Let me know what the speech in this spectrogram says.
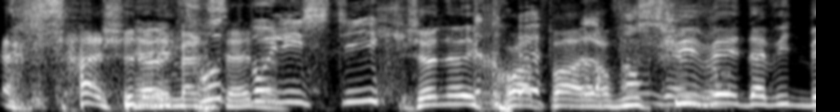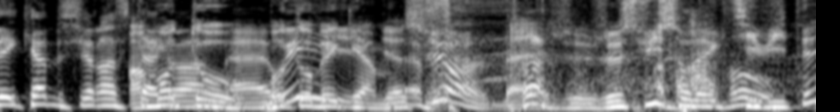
Ça, je ne footballistique Je ne le crois pas. Alors, vous suivez David Beckham sur Instagram moto. Bah Moto oui, Beckham. Bien sûr. Bah, je, je suis son Bravo. activité.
